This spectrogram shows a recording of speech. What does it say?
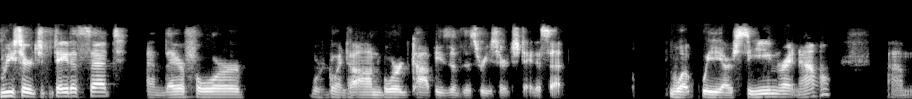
research data set, and therefore we're going to onboard copies of this research data set. What we are seeing right now um,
